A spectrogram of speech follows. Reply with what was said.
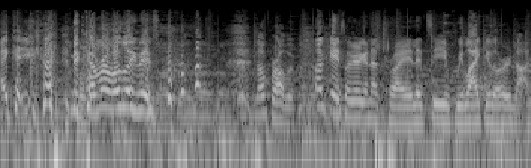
I can. the camera was like this. Okay, no, no. no problem. Okay, so we're gonna try it. Let's see if we like it or not.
